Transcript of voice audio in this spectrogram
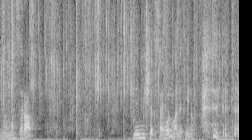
ነው የምንሰራው። የሚሸጥ ሳይሆን ማለት ነው።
